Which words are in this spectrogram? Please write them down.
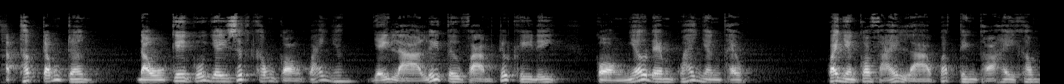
Thạch thất trống trơn. Đầu kia của dây xích không còn quái nhân. Vậy là Lý Tư Phạm trước khi đi còn nhớ đem quái nhân theo. Quái nhân có phải là Quách Thiên Thọ hay không?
